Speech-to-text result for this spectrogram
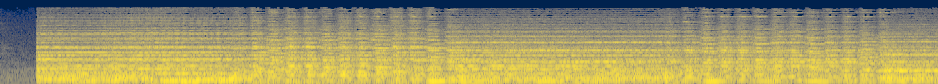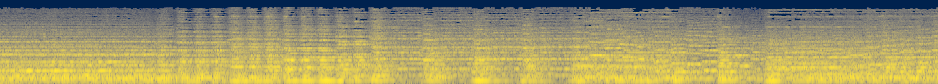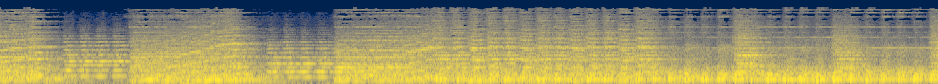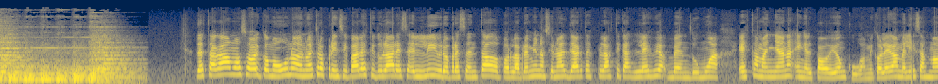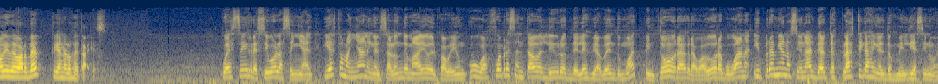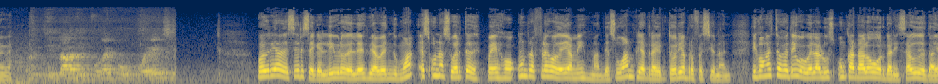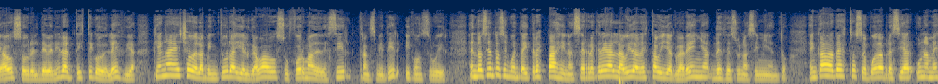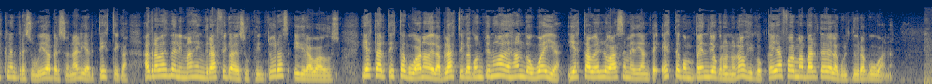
Destacamos hoy como uno de nuestros principales titulares el libro presentado por la Premio Nacional de Artes Plásticas Lesbia Bendumois esta mañana en el Pabellón Cuba. Mi colega Melissa Maui de Bardet tiene los detalles. Pues sí, recibo la señal. Y esta mañana en el Salón de Mayo del Pabellón Cuba fue presentado el libro de Lesbia Bendumois, pintora, grabadora cubana y Premio Nacional de Artes Plásticas en el 2019. Podría decirse que el libro de Lesbia Bendumois es una suerte de espejo, un reflejo de ella misma, de su amplia trayectoria profesional. Y con este objetivo ve la luz un catálogo organizado y detallado sobre el devenir artístico de Lesbia, quien ha hecho de la pintura y el grabado su forma de decir, transmitir y construir. En 253 páginas se recrea la vida de esta villaclareña desde su nacimiento. En cada texto se puede apreciar una mezcla entre su vida personal y artística a través de la imagen gráfica de sus pinturas y grabados. Y esta artista cubana de la plástica continúa dejando huella y esta vez lo hace mediante este compendio cronológico que ya forma parte de la cultura cubana.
